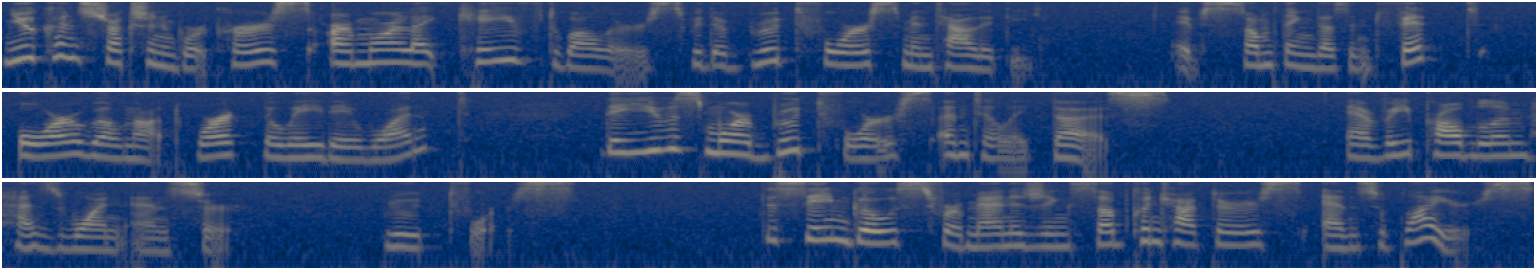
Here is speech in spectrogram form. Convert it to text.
New construction workers are more like cave dwellers with a brute force mentality. If something doesn't fit or will not work the way they want, they use more brute force until it does. Every problem has one answer brute force. The same goes for managing subcontractors and suppliers.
